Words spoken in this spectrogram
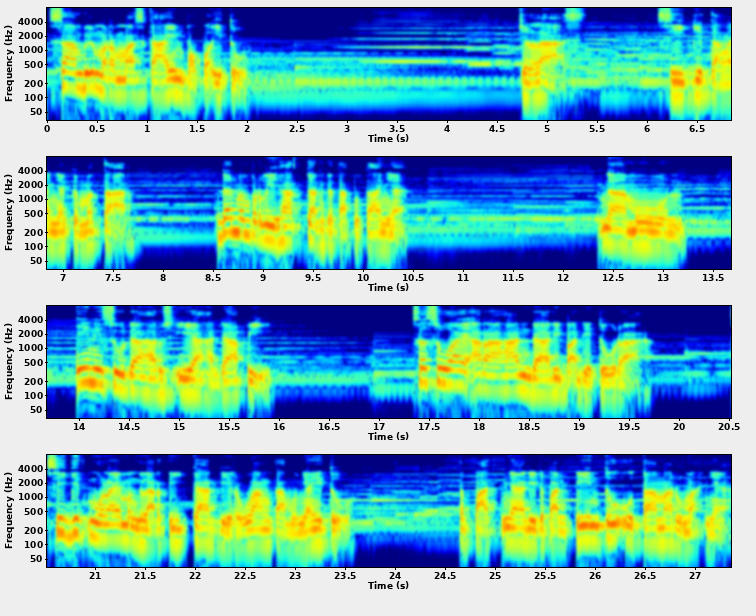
Sambil meremas kain popok itu Jelas, Sigit tangannya gemetar dan memperlihatkan ketakutannya. Namun, ini sudah harus ia hadapi. Sesuai arahan dari Pak Detura, Sigit mulai menggelar tikar di ruang tamunya itu, tepatnya di depan pintu utama rumahnya.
